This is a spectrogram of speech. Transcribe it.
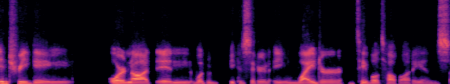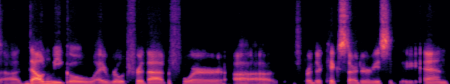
intriguing or not in what would be considered a wider tabletop audience. Uh, Down We Go, I wrote for that for uh, for their Kickstarter recently, and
